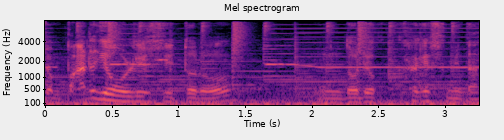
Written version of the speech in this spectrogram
어, 좀 빠르게 올릴 수 있도록 음, 노력하겠습니다.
